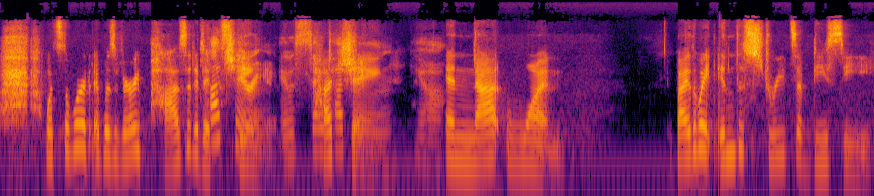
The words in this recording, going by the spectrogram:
what's the word? It was a very positive touching. experience. It was so touching. touching. Yeah. And not one. By the way, in the streets of DC,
